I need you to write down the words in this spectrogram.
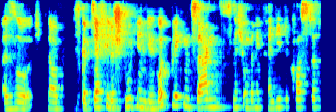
Also ich glaube, es gibt sehr viele Studien, die rückblickend sagen, dass es nicht unbedingt Rendite kostet.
